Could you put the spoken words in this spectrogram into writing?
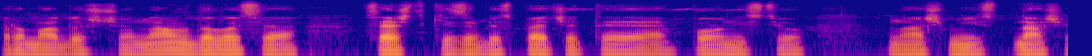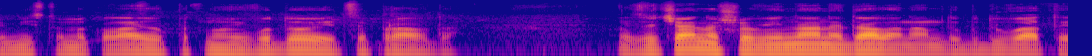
громаду, що нам вдалося все ж таки забезпечити повністю наш міст, наше місто Миколаїв питною водою, і це правда. Звичайно, що війна не дала нам добудувати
